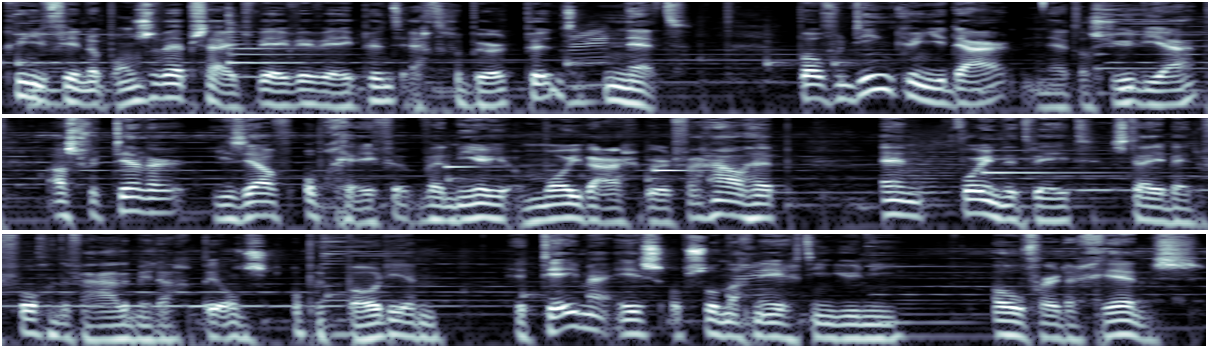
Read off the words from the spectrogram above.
kun je vinden op onze website www.echtgebeurd.net. Bovendien kun je daar, net als Julia, als verteller jezelf opgeven wanneer je een mooi waargebeurd verhaal hebt. En voor je het weet, sta je bij de volgende verhalenmiddag bij ons op het podium. Het thema is op zondag 19 juni over de grens.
